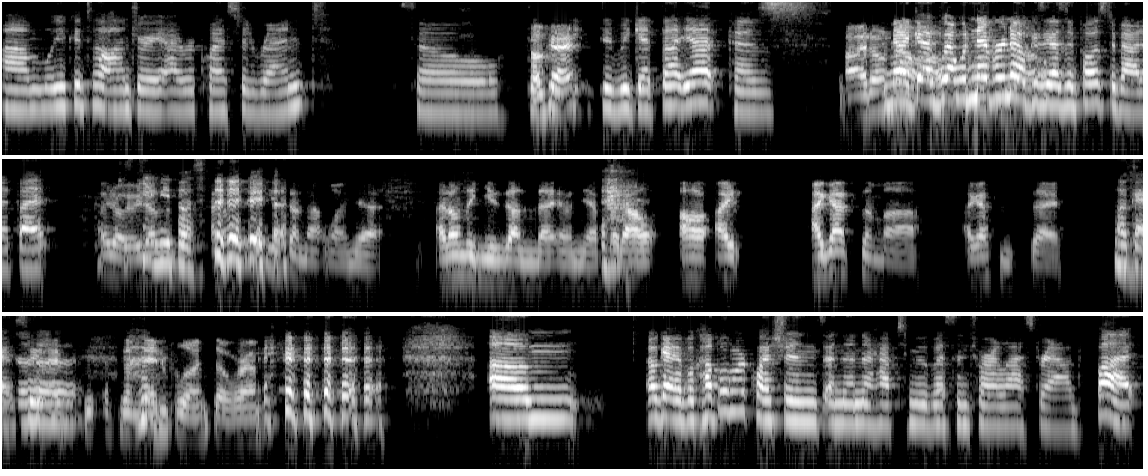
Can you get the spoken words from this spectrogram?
Um, well, you can tell Andre I requested Rent. So did Okay. we, did we get that yet? Because I I, don't mean, I, know. guess- I would never know because he doesn't post about it. But I, know, Just he keep me posted. I don't think he's done that one yet. I don't think he's done that one yet. But I'll, I'll I I got some uh I got some say, okay, I so have some influence over him. um, okay, I have a couple more questions, and then I have to move us into our last round. But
